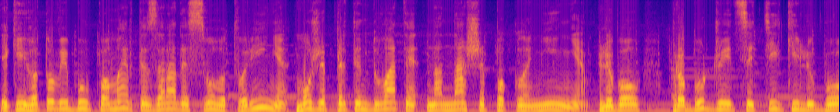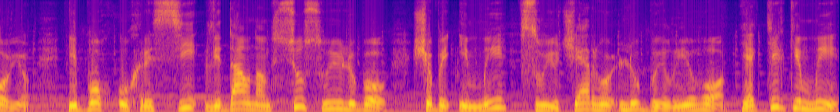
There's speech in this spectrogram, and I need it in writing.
який готовий був померти заради свого творіння, може претендувати на наше поклоніння. Любов пробуджується тільки любов'ю, і Бог у Христі віддав нам всю свою любов, щоби і ми, в свою чергу, любили Його. Як тільки ми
